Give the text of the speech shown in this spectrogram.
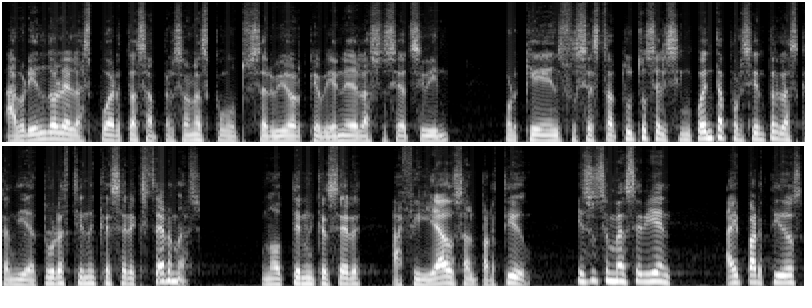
abriéndole las puertas a personas como tu servidor que viene de la sociedad civil, porque en sus estatutos el 50% de las candidaturas tienen que ser externas, no tienen que ser afiliados al partido. Y eso se me hace bien. Hay partidos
